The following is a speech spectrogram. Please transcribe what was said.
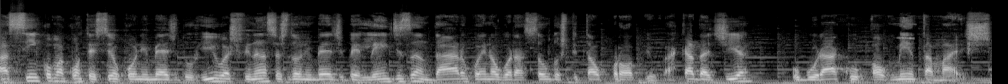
Assim como aconteceu com a Unimed do Rio, as finanças da Unimed Belém desandaram com a inauguração do hospital próprio. A cada dia, o buraco aumenta mais.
